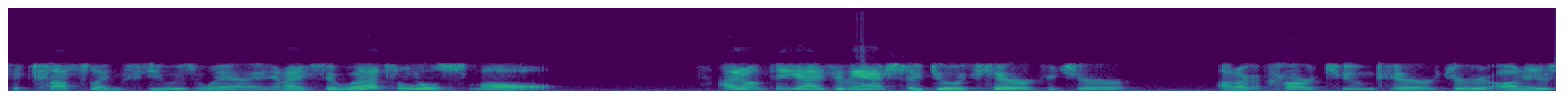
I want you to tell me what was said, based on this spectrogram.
the cufflinks he was wearing, and I said, "Well, that's a little small. I don't think I can actually do a caricature on a cartoon character on his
